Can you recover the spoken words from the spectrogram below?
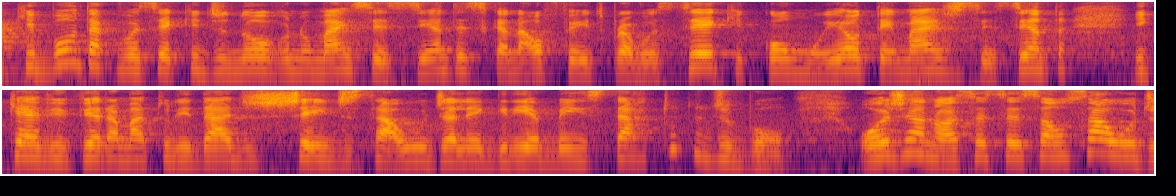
que bom estar com você aqui de novo no Mais 60, esse canal feito para você que, como eu, tem mais de 60 e quer viver a maturidade cheia de saúde, alegria, bem-estar, tudo de bom. Hoje é a nossa sessão saúde.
